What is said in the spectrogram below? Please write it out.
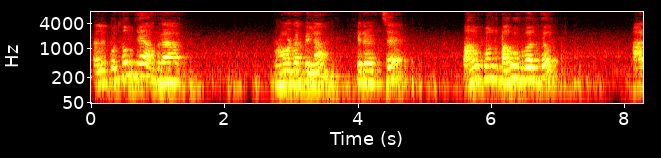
তাহলে প্রথম যে আমরা ধারণাটা পেলাম, সেটা হচ্ছে বাহু কোন বাহু উপপাদ্য আর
